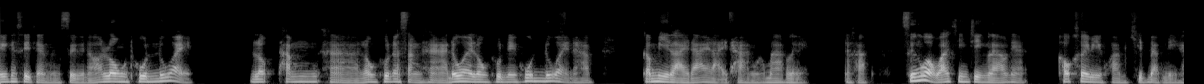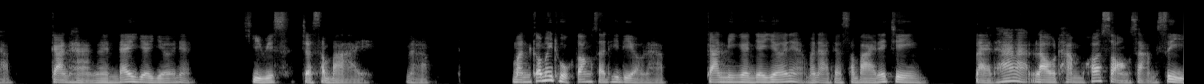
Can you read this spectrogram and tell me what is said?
ลิขสิทธิ์จากหนังสือเนาะลงทุนด้วย ทำอ่าลงทุนอสังหาด้วยลงทุนในหุ้นด้วยนะครับ ก็มีรายได้หลายทางมากๆเลยนะครับ ซึ่งบอกว่าจริง ๆ แล้วเนี่ยเขาเคยมีความคิดแบบนี้ครับ การหาเงินได้เยอะๆเนี่ยชีวิตจะสบายนะครับ มันก็ไม่ถูกต้องซะทีเดียวนะครับ การมีเงินเยอะๆเนี่ยมันอาจจะสบายได้จริง แต่ถ้าเราทำข้อสองสามสี่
